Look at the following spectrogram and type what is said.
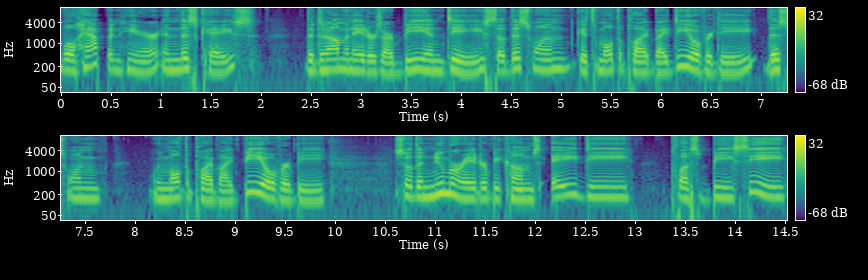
will happen here in this case, the denominators are b and d, so this one gets multiplied by d over d, this one we multiply by b over b, so the numerator becomes ad plus bc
